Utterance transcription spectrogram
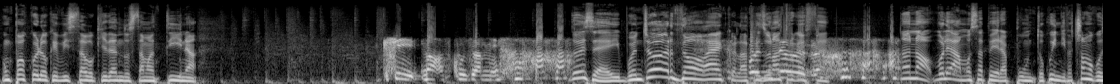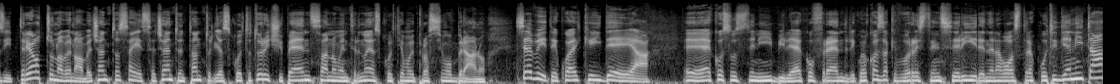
Un po' quello che vi stavo chiedendo stamattina. Sì, no, scusami. Dove sei? Buongiorno, eccola, ha preso un altro caffè. No, no, volevamo sapere appunto, quindi facciamo così, 3899 106 e 600, intanto gli ascoltatori ci pensano mentre noi ascoltiamo il prossimo brano. Se avete qualche idea eh, ecosostenibile, eco-friendly, qualcosa che vorreste inserire nella vostra quotidianità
